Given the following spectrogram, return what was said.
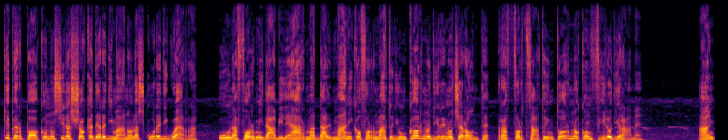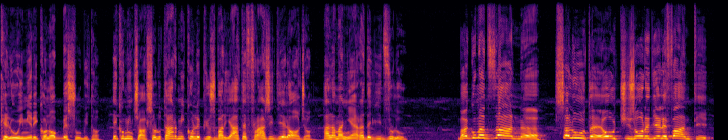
che per poco non si lasciò cadere di mano la scure di guerra, una formidabile arma dal manico formato di un corno di rinoceronte, rafforzato intorno con filo di rame. Anche lui mi riconobbe subito e cominciò a salutarmi con le più svariate frasi di elogio, alla maniera degli Zulu. Magumazan! Salute, o uccisore di elefanti!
